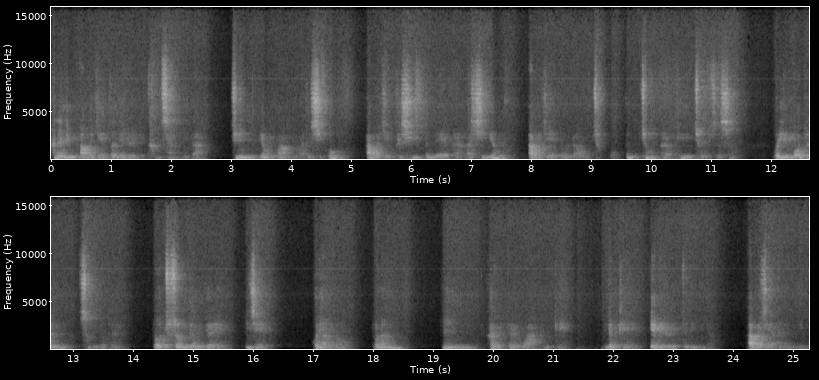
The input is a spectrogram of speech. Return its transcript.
하나님 아버지의 은혜를 감사합니다. 주님 영광 받으시고 아버지 크신 은혜에 나가시며 아버지의 놀라운 축복 은총 그렇게 주옵소서 우리 모든 성도들 또 추석 명절에 이제 고향으로 또는 음, 가족들과 함께 이렇게 예배를 드립니다. 아버지 하나님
